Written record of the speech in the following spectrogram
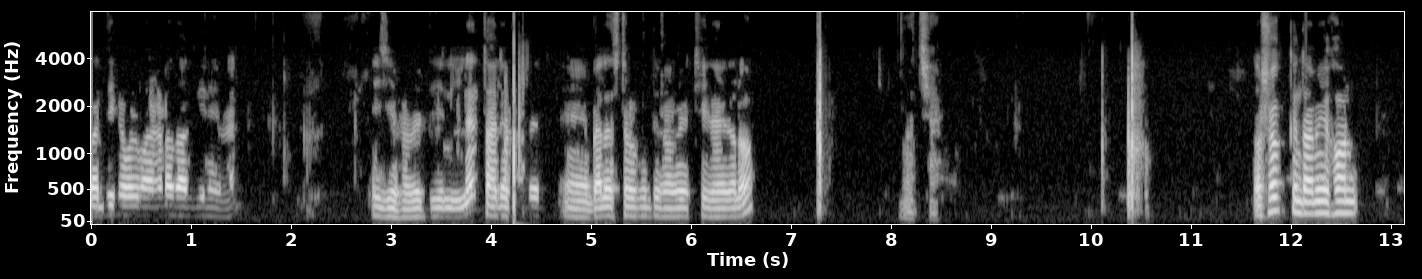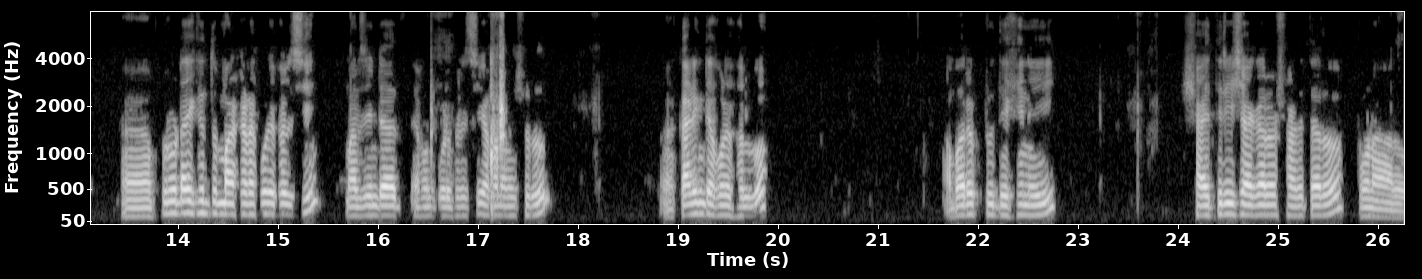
বাড়তি খাবার মার্কাটা দাগ দিয়ে নেবেন। এই যে এভাবে দিয়ে নিলেন, তাহলে আপনাদের ব্যালেন্সটাও কিন্তু এভাবে ঠিক হয়ে গেল। আচ্ছা। দর্শক, কিন্তু আমি এখন পুরোটাই কিন্তু মার্কাটা করে ফেলছি। মার্জিনটা এখন করে ফেলেছি। এখন আমি শুধু কাটিংটা করে ফেলব। আবার একটু দেখে নেই। সাঁত্রিশ এগারো, সাড়ে তেরো, পনেরো।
